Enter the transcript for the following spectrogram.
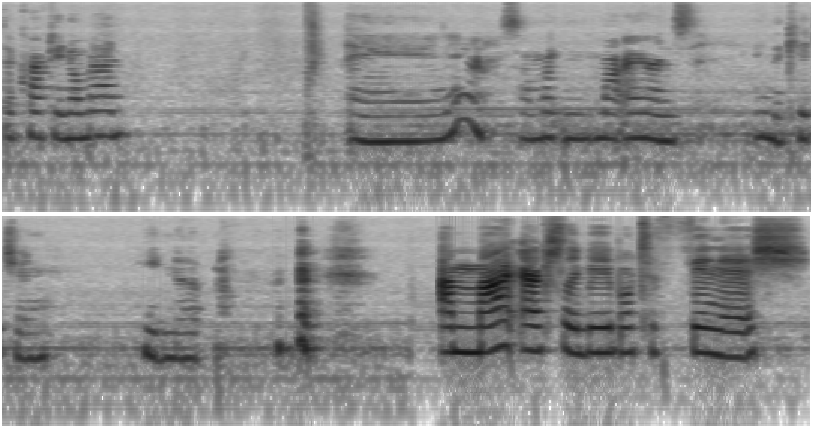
the Crafty Nomad. And yeah, so I'm waiting my irons in the kitchen heating up. I might actually be able to finish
